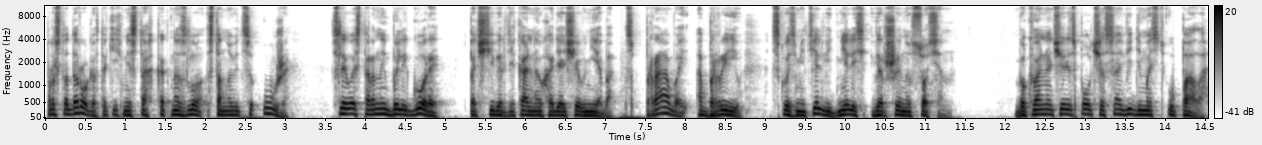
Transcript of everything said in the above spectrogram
Просто дорога в таких местах, как назло, становится уже. С левой стороны были горы, почти вертикально уходящие в небо. С правой — обрыв. Сквозь метель виднелись вершины сосен. Буквально через полчаса видимость упала.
